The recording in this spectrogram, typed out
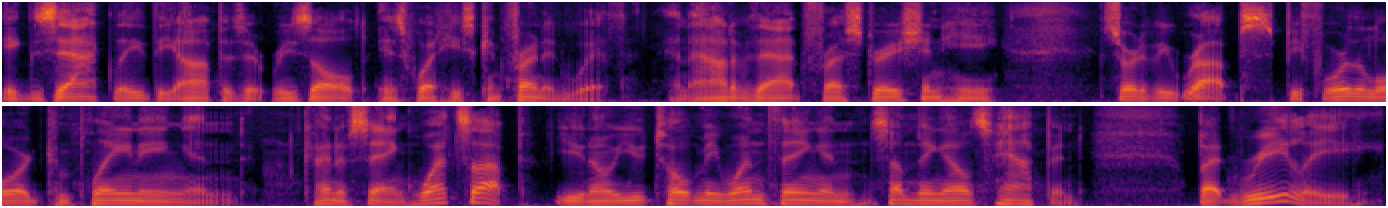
exactly the opposite result is what he's confronted with. And out of that frustration, he sort of erupts before the Lord, complaining and kind of saying, What's up? You know, you told me one thing and something else happened. But really,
